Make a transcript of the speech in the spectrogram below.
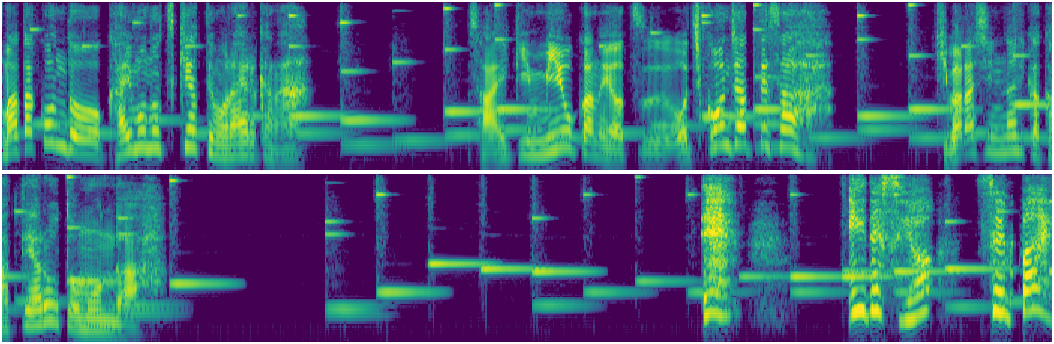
また今度買い物付き合ってもらえるかな最近美岡のやつ落ち込んじゃってさ。気晴らしに何か買ってやろうと思うんだ。ええいいですよ。先輩。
